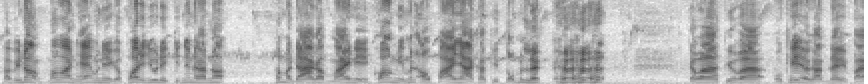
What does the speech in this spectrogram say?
ครับพี่น้องเมื่อวานแห่มื้อนี้กับพ่อได้อยู่ได้กินอยู่นะครับเนาะธรรมดาครับไม้นี่คล้องนี่มันเอาปลายากครับที่ตมมันลึก แต่ว่าถือว่าโอเคแล้วครับได้ปลา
